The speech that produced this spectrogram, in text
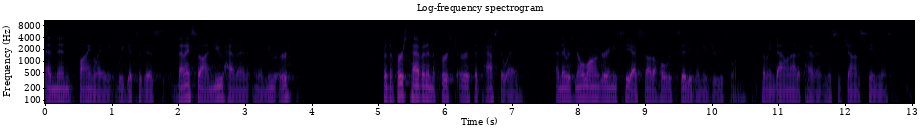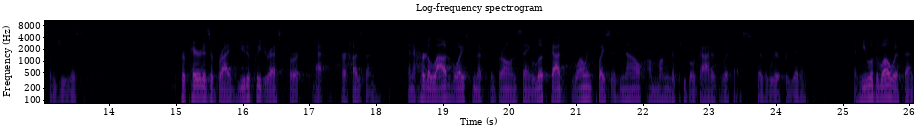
And then finally, we get to this. Then I saw a new heaven and a new earth. For the first heaven and the first earth had passed away, and there was no longer any sea. I saw the holy city, the new Jerusalem, coming down out of heaven. This is John seeing this from Jesus. Prepared as a bride, beautifully dressed for her husband. And I heard a loud voice from the throne saying, Look, God's dwelling place is now among the people. God is with us because we are forgiven. And he will dwell with them,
